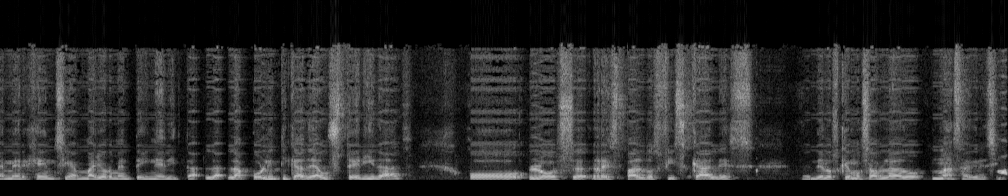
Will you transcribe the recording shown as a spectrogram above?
emergencia mayormente inédita? ¿La, política de austeridad o los eh, respaldos fiscales de los que hemos hablado más agresivos.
